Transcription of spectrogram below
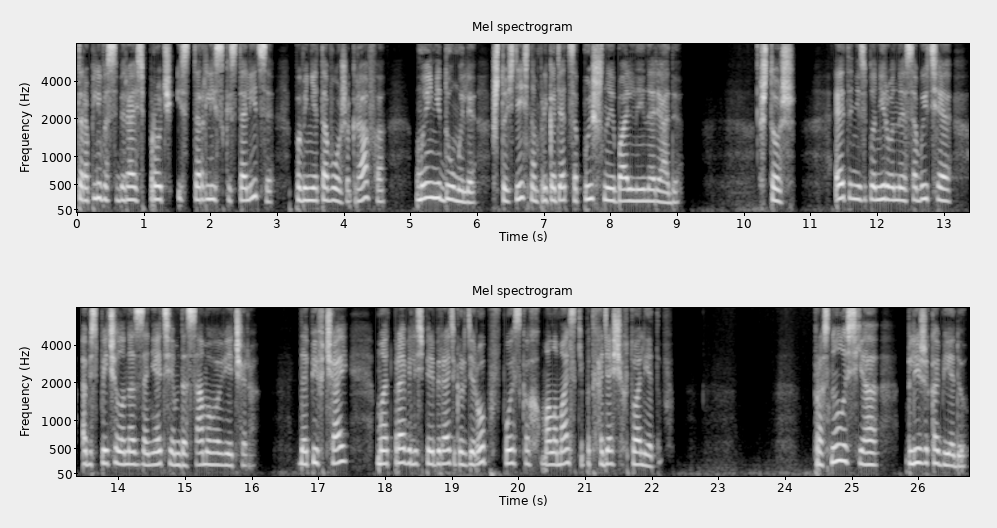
торопливо собираясь прочь из Терлисской столицы по вине того же графа, мы и не думали, что здесь нам пригодятся пышные бальные наряды. Что ж, это незапланированное событие обеспечило нас занятием до самого вечера. Допив чай, мы отправились перебирать гардероб в поисках маломальски подходящих туалетов. Проснулась я ближе к обеду,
